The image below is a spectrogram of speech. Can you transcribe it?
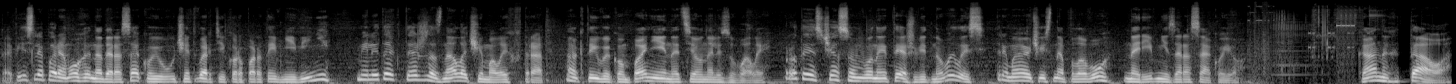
Та після перемоги над Арасакою у четвертій корпоративній війні Мілітек теж зазнала чималих втрат. Активи компанії націоналізували. Проте з часом вони теж відновились, тримаючись на плаву на рівні з Арасакою. Канг Тао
